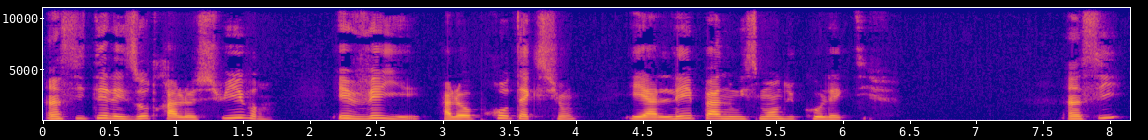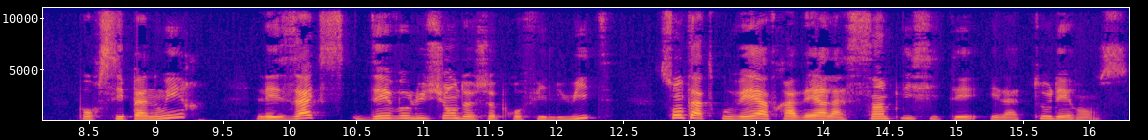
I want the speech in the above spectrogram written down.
inciter les autres à le suivre et veiller à leur protection et à l'épanouissement du collectif. Ainsi, pour s'épanouir, les axes d'évolution de ce profil 8 sont à trouver à travers la simplicité et la tolérance.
